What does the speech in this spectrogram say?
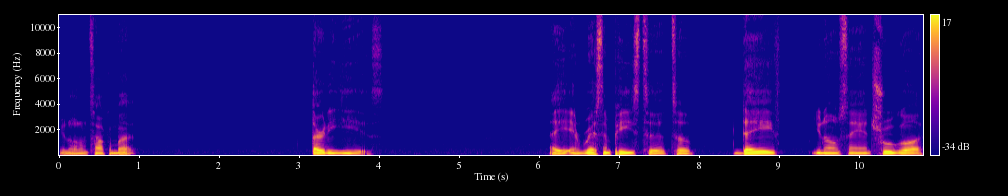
You know what I'm talking about? 30 years. Hey, and rest in peace to to Dave, you know what I'm saying, Trugoy,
